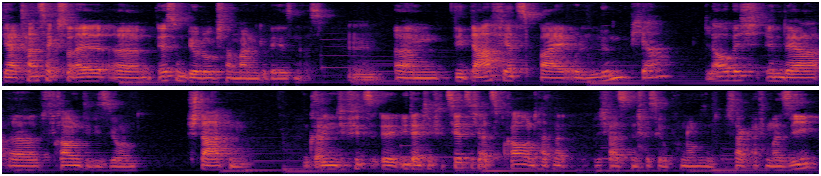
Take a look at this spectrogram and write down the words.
Die halt transsexuell äh, ist und biologischer Mann gewesen ist. Hm. Ähm, die darf jetzt bei Olympia, glaube ich, in der äh, Frauendivision starten. Sie Okay. identifiz äh, identifiziert sich als Frau und hat eine, ich weiß nicht, was ihre Pronomen sind, ich sage einfach mal sie.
